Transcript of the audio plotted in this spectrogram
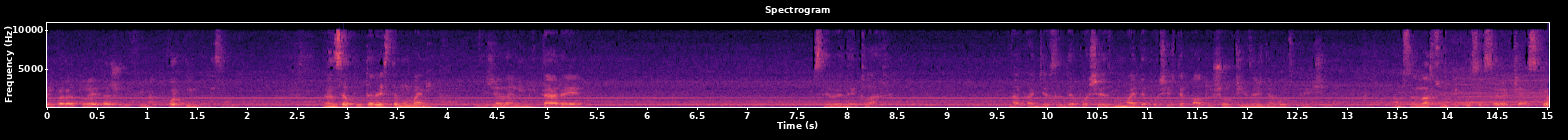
temperatura etajului final. Foarte interesant. Însă puterea este mult mai mică. Deja la limitare se vede clar. Dacă încerc să depășesc, nu mai depășește 48-50 de volți pe ieșire. Am să-l las un pic să se răcească.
